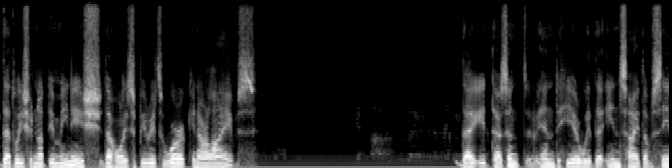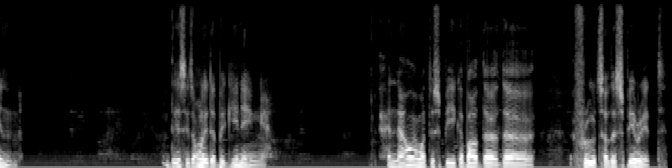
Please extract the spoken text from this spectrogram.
that we should not diminish the Holy Spirit's work in our lives. That it doesn't end here with the insight of sin. This is only the beginning. And now I want to speak about the, the fruits of the Spirit.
